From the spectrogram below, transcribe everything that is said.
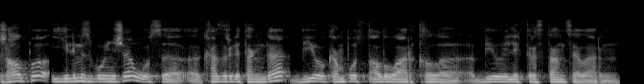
Жалпы еліміз бойынша осы қазіргі таңда биокомпост алу арқылы биоэлектростанцияларын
